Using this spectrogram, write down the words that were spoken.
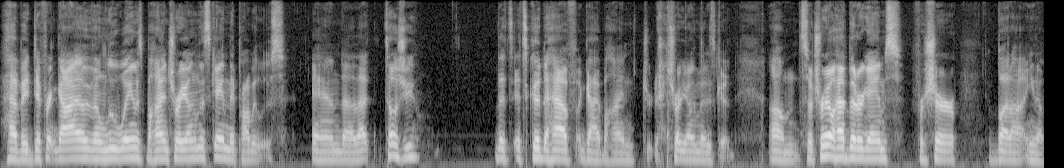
have a different guy other than Lou Williams behind Trae Young in this game, they probably lose, and uh, that tells you that it's good to have a guy behind Trae Young that is good. Um, so Trae will have better games for sure, but uh, you know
